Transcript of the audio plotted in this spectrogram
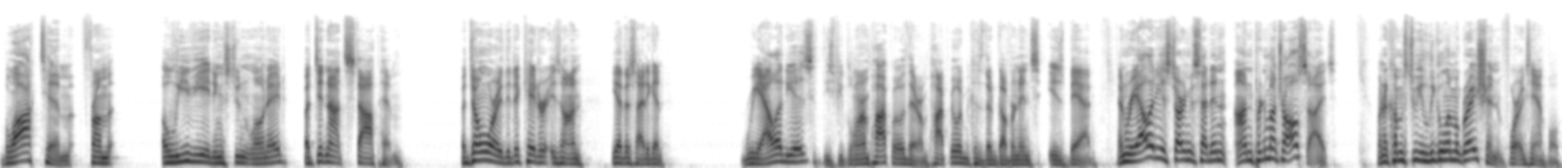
blocked him from alleviating student loan aid, but did not stop him. But don't worry, the dictator is on the other side again. Reality is these people are unpopular. They're unpopular because their governance is bad. And reality is starting to set in on pretty much all sides. When it comes to illegal immigration, for example,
